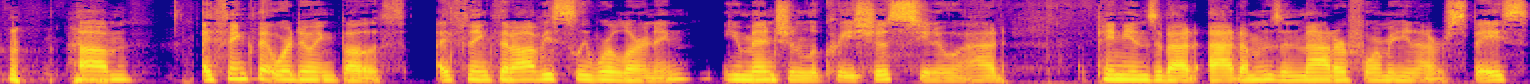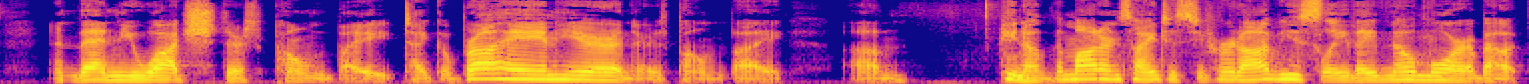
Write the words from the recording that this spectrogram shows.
um, I think that we're doing both. I think that obviously we're learning. you mentioned Lucretius, you know, had opinions about atoms and matter forming in outer space. And then you watch, there's a poem by Tycho Brahe in here, and there's a poem by, um, you know, the modern scientists you've heard, obviously they know more about,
